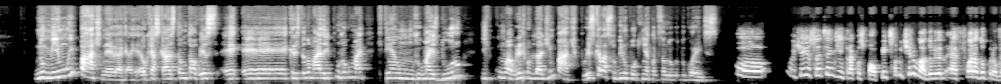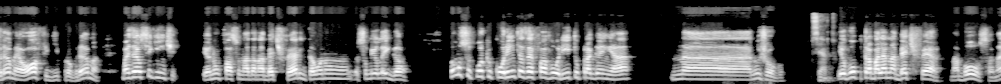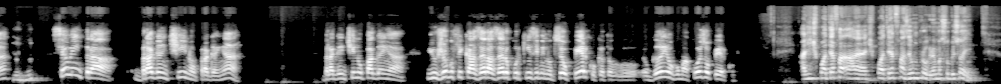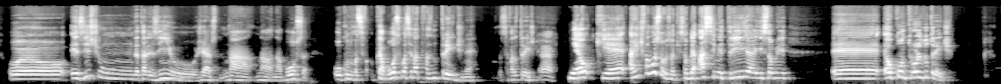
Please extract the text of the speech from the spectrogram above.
no mínimo, um empate, né? É, é o que as casas estão, talvez, é, é, acreditando mais aí para um jogo mais que tenha um jogo mais duro e com uma grande probabilidade de empate. Por isso que elas subiram um pouquinho a cotação do, do Corinthians. Ô, Ô, Geilson, antes de a gente entrar com os palpites, só me tira uma dúvida. É fora do programa, é off de programa, mas é o seguinte: eu não faço nada na Betfair, então eu, não, eu sou meio leigão. Vamos supor que o Corinthians é favorito para ganhar na, no jogo. Certo. Eu vou trabalhar na Betfair, na bolsa, né? Uhum. Se eu entrar Bragantino para ganhar, Bragantino para ganhar, e o jogo ficar 0 a 0 por 15 minutos, eu perco? Que eu, tô, eu ganho alguma coisa ou perco? A gente, pode até, a gente pode até fazer um programa sobre isso aí. Uh, existe um detalhezinho, Gerson, na, na, na, bolsa, ou quando você. Porque a bolsa você vai fazendo trade, né? Você faz o trade. É. Que, é, o, que é. A gente falou sobre isso aqui, sobre assimetria e sobre. É, é o controle do trade.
